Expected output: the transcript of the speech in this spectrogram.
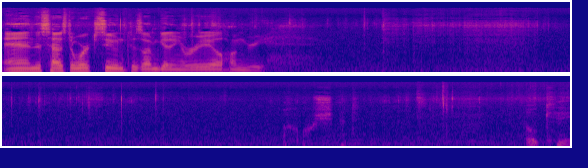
And this has to work soon because I'm getting real hungry. Oh shit. Okay,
